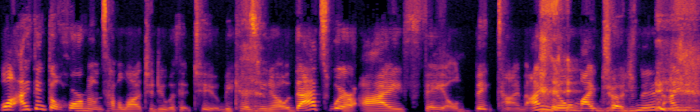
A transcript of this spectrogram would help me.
Well, I think the hormones have a lot to do with it too, because you know that's where I failed big time. I know my judgment. I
